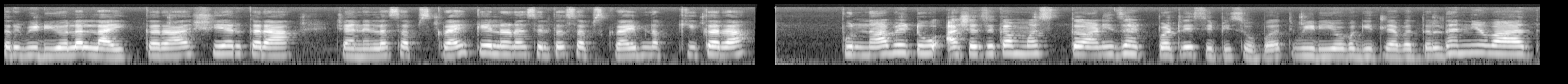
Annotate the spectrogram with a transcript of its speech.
तर व्हिडिओला लाईक करा शेअर करा. चॅनलला सबस्क्राईब केलं नसेल तर सबस्क्राईब नक्की करा. पुन्हा भेटू अशाच एका मस्त आणि झटपट रेसिपीसोबत व्हिडिओ बघितल्याबद्दल धन्यवाद.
